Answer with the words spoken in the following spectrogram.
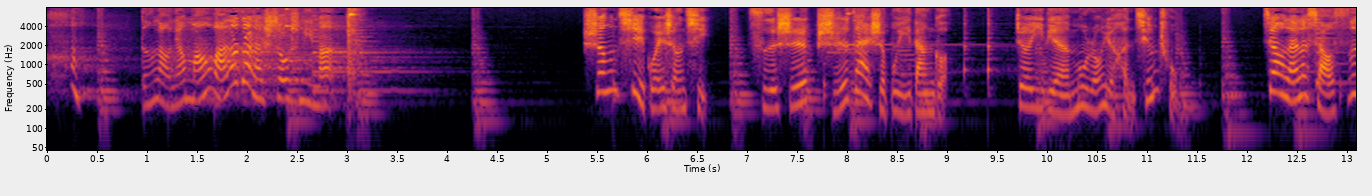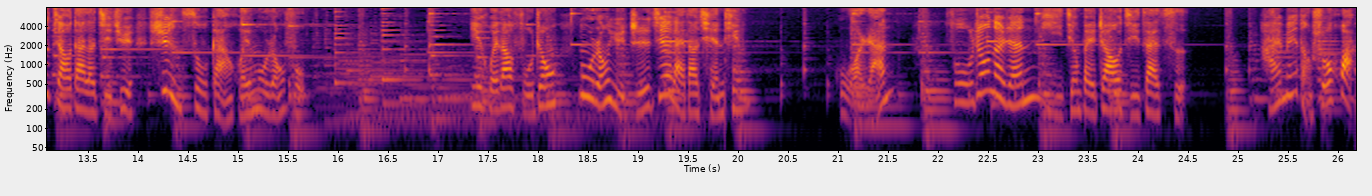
哼！等老娘忙完了再来收拾你们。生气归生气，此时实在是不宜耽搁。这一点慕容羽很清楚，叫来了小厮，交代了几句，迅速赶回慕容府。一回到府中，慕容羽直接来到前厅。果然，府中的人已经被召集在此。还没等说话，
